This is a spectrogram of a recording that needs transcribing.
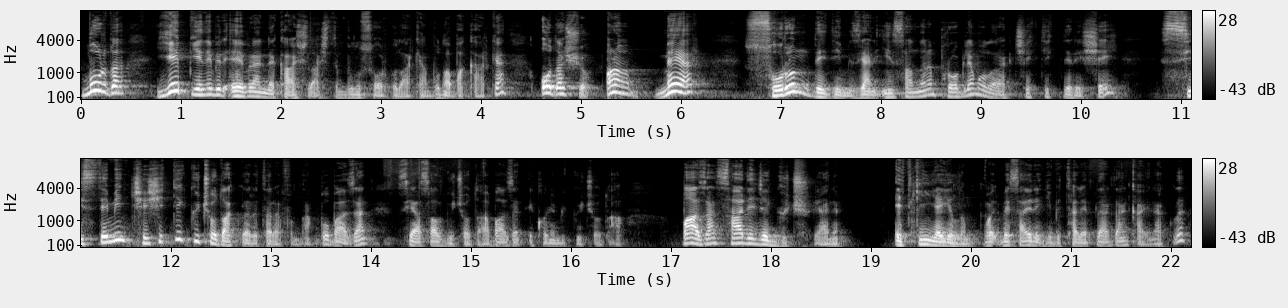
Burada yepyeni bir evrenle karşılaştım bunu sorgularken, buna bakarken. O da şu. Ama meğer sorun dediğimiz yani insanların problem olarak çektikleri şey sistemin çeşitli güç odakları tarafından. Bu bazen siyasal güç odağı, bazen ekonomik güç odağı, bazen sadece güç yani etkin yayılım vesaire gibi taleplerden kaynaklı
